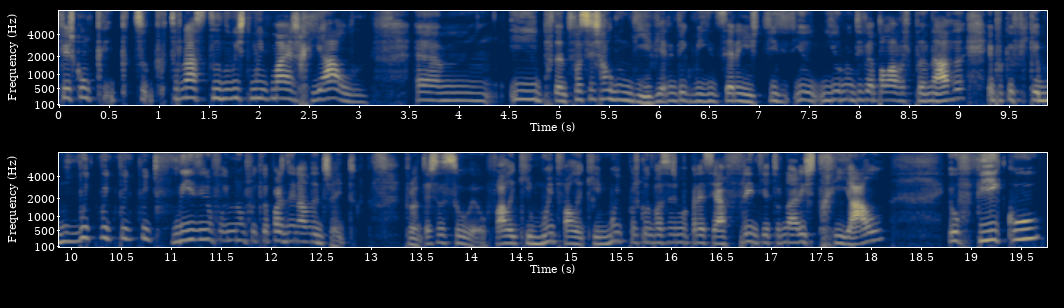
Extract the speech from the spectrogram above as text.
fez com que, que, que, tornasse tudo isto muito mais real. Um, e portanto, se vocês algum dia vierem ter comigo e disserem isto e eu, eu, não tiver palavras para nada, é porque eu fiquei muito, muito, muito, muito feliz e não fui, não fui capaz de dizer nada de jeito. Pronto, esta sou eu. Falo aqui muito, falo aqui muito, mas quando vocês me aparecem à frente e a tornar isto real, eu fico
